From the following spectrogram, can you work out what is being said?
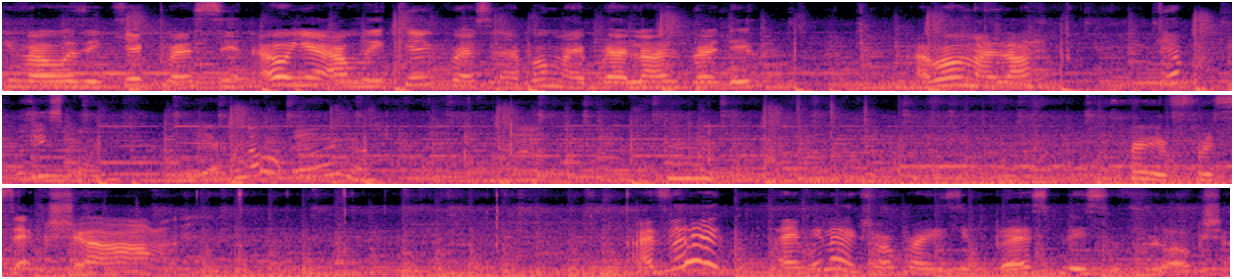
If I was a cake person, oh yeah, I'm a cake person. I bought my bread last birthday. I bought my last. Yep. Was this one? Yeah. No, it wasn't. Mm. The fruit section? I feel like I feel like Shoprite is the best place to vlog, Sha.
